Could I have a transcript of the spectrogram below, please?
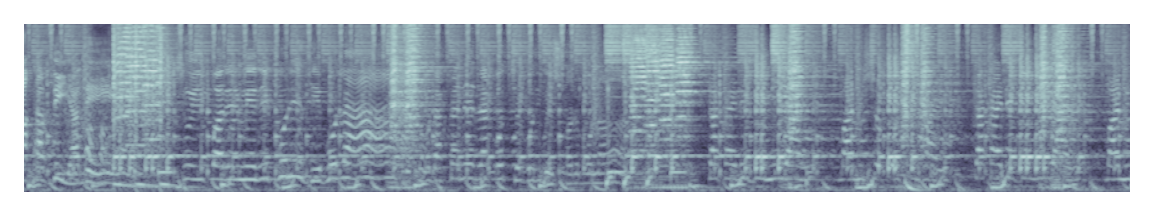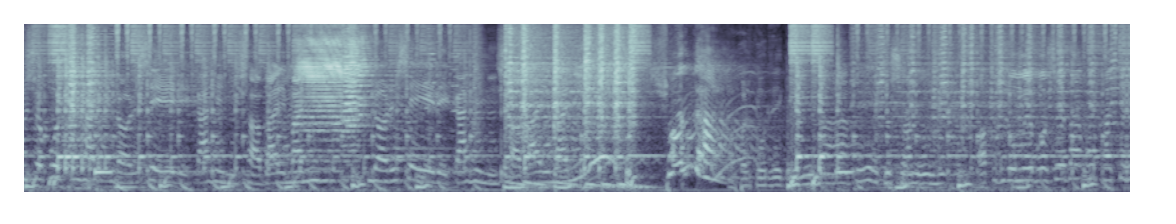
পাকার দিয়ালে। সুইপারের মেরে করে দেবো না ডাক্তারেরা করছে গরিবের সর্বনাশ। টাকায় জমি মানুষ মানুষ পড়তে হয় নরসের কাহিনী সবাই মানি। নরসের কাহিনী সবাই মানি। সন্ধ্যা। আবার করে না পেয়েছে স্বামী অফিস রুমে বসে বাবু খাচ্ছে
